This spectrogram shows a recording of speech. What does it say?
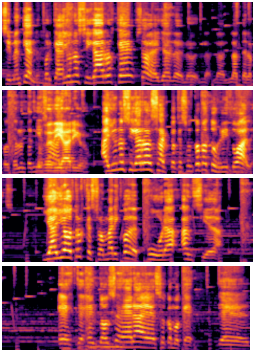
¿Sí me entiendes? Porque hay unos cigarros que, ¿sabes? Ya la, la, la, terapeuta lo entendía. de diario. Hay unos cigarros exactos que son como tus rituales. Y hay otros que son, marico, de pura ansiedad. Este, entonces era eso, como que eh,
